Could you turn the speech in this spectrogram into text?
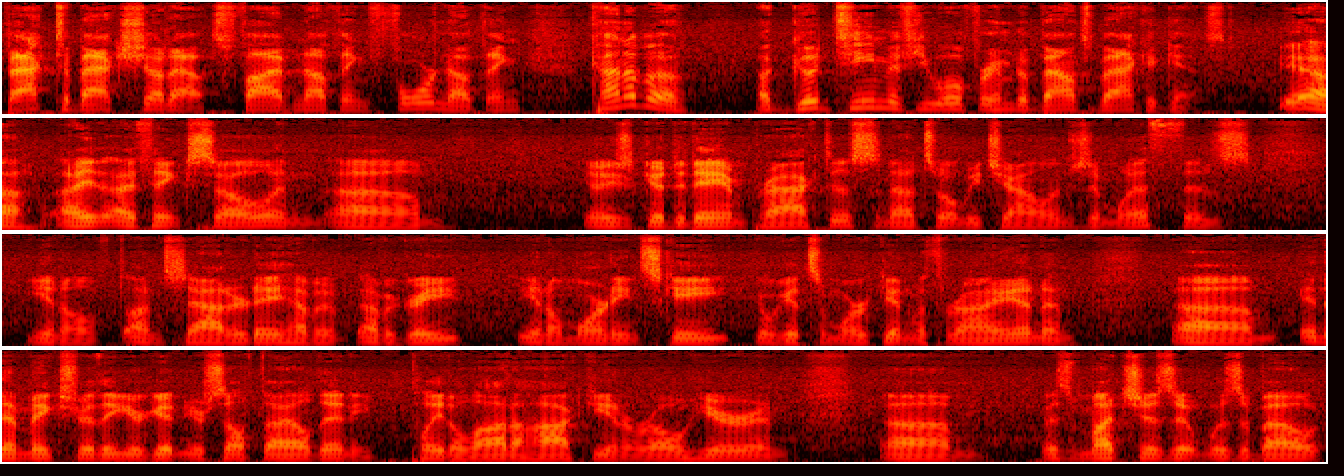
back-to-back shutouts, five nothing, four nothing. Kind of a, a good team, if you will, for him to bounce back against. Yeah, I, I think so, and um, you know he's good today in practice, and that's what we challenged him with. Is you know on Saturday have a have a great you know morning skate, go get some work in with Ryan, and um, and then make sure that you're getting yourself dialed in. He played a lot of hockey in a row here, and um, as much as it was about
